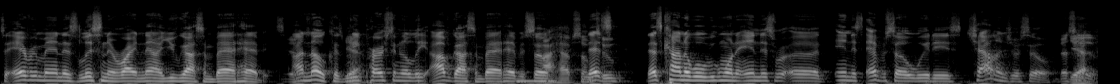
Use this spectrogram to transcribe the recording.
to every man that's listening right now, you've got some bad habits. I know because me personally, I've got some bad habits. So I have some that's, too. That's kind of what we want to end this uh, end this episode with is challenge yourself. That's yeah, it.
